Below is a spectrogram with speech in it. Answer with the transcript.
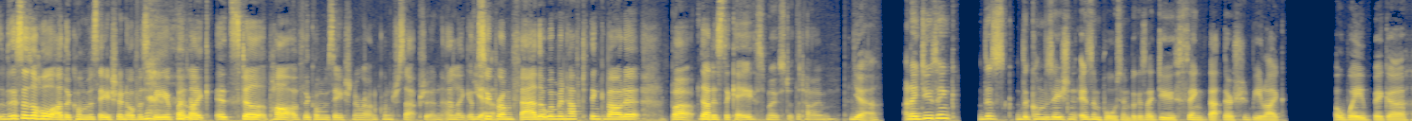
this is a whole other conversation, obviously, but like it's still part of the conversation around contraception. And like it's Yeah. super unfair that women have to think about it, but that is the case most of the time. yeah and i do think this the conversation is important because i do think that there should be like a way bigger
